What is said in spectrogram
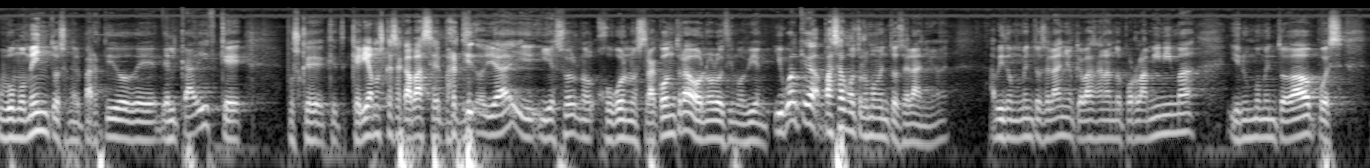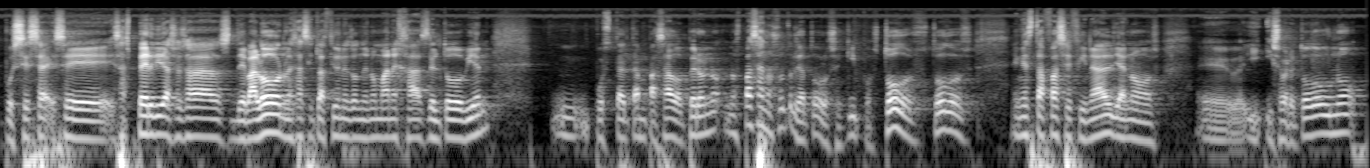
hubo momentos en el partido de- del Cádiz que, pues que, que queríamos que se acabase el partido ya y, y eso no, jugó en nuestra contra o no lo hicimos bien. Igual que pasa en otros momentos del año. ¿eh? Ha habido momentos del año que vas ganando por la mínima y en un momento dado, pues, pues esa- ese- esas pérdidas o esas de balón o esas situaciones donde no manejas del todo bien, mm, pues te, te han pasado. Pero no, nos pasa a nosotros y a todos los equipos. Todos, todos en esta fase final ya nos... eh, y, y sobre todo uno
